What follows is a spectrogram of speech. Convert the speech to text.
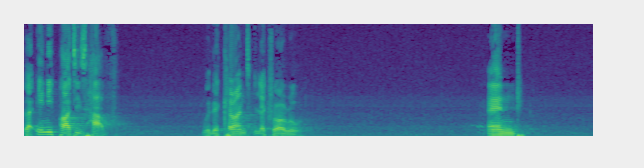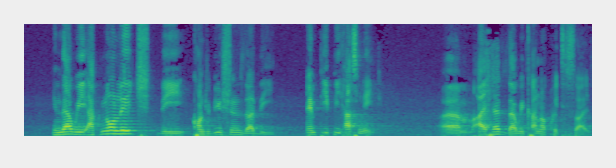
that any parties have with the current electoral rule. And in that we acknowledge the contributions that the NPP has made. Um, I heard that we cannot criticize,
